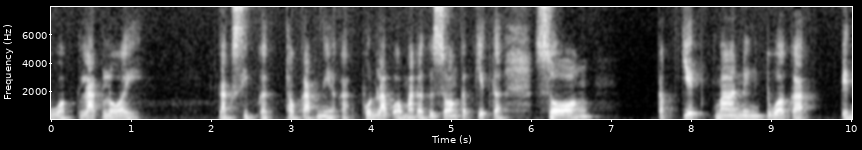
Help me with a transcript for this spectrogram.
บวกหลักร้อยหลักสิบก็เท่ากับเนี่ยค่ะ ผลลัพธ์ออกมาก็คือสองกับเจ็ดก็สองกับเจ็ดมาหนึ่งตัวก็เป็น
